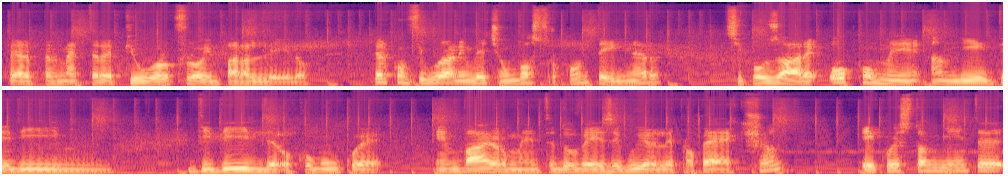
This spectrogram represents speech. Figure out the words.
per permettere più workflow in parallelo. Per configurare invece un vostro container si può usare o come ambiente di, di build o comunque environment dove eseguire le proprie action e questo ambiente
